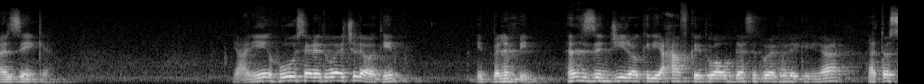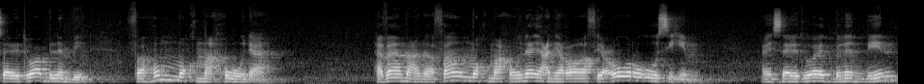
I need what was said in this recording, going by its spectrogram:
أرزينك يعني هو سرت وا چلاتين يتبلن بين هن زنجيرا كريا حفكت وا ودست كله كرينا حتى سرت وا بلن بين. فهم مقمحون. هذا معنى فهم مقمحون يعني رافعوا رؤوسهم. يعني سرت وا بلن بين.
